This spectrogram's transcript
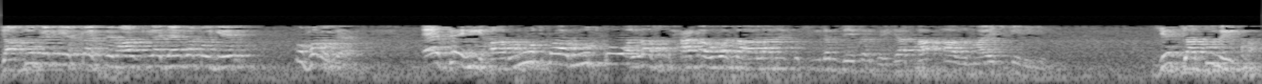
جادو کے لیے اس کا استعمال کیا جائے گا تو یہ کفر ہو جائے گا۔ ایسے ہی ہاروت ماروت کو اللہ سبحانہ ہوا تعالیٰ نے کچھ علم دے کر بھیجا تھا آزمائش کے لیے۔ یہ جادو نہیں تھا۔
